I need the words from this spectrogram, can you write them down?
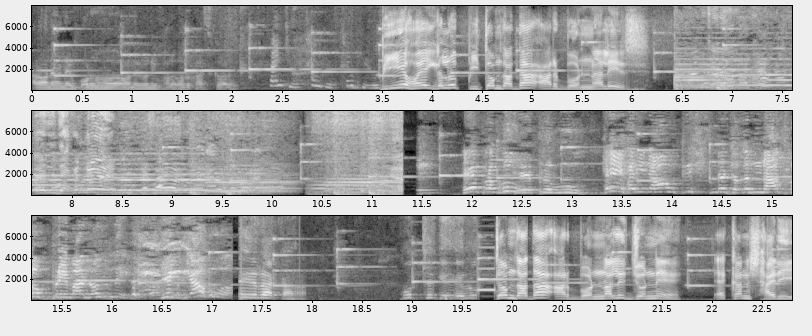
আর অনেক অনেক বড় হ অনেক অনেক ভালো ভালো কাজ কর thank you thank you thank you বিয়ে হয়ে গেল প্রীতম দাদা আর বর্ণালীর हे प्रभु हे प्रभु हे हरि राम कृष्ण जगन्नाथ प्रेमानंद ये क्या हुआ প্রীতম দাদা আর বর্ণালীর জন্যে একান শাড়ি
